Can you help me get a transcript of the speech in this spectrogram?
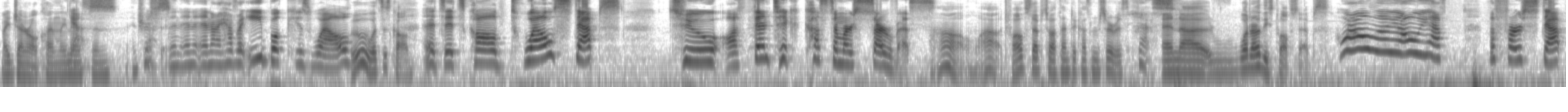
my general cleanliness Yes. and Yes, interesting. and, and, and I have an ebook as well. Ooh, what's this called? It's it's called 12 Steps to Authentic Customer Service. Oh, wow. 12 steps to authentic customer service. Yes. And uh, what are these 12 steps? Well, you know, you have the first step,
